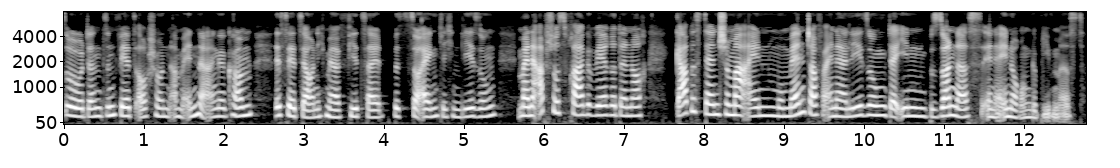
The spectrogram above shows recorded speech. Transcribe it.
So, dann sind wir jetzt auch schon am Ende angekommen. Ist jetzt ja auch nicht mehr viel Zeit bis zur eigentlichen Lesung. Meine Abschlussfrage wäre dennoch, gab es denn schon mal einen Moment auf einer Lesung, der Ihnen besonders in Erinnerung geblieben ist?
